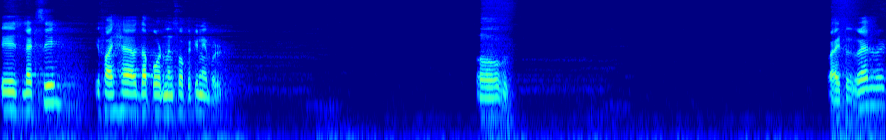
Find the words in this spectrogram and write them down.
is let's see if I have the Podman socket enabled. Try to evaluate.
